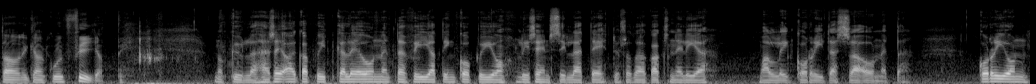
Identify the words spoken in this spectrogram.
Tämä on ikään kuin Fiatti. No kyllähän se aika pitkälle on, että Fiatin kopio lisenssillä tehty 124 mallin kori tässä on. Että kori on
